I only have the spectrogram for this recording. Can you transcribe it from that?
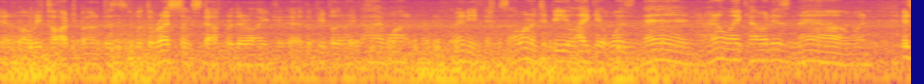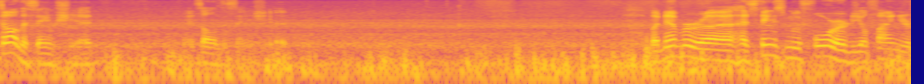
you know, we talked about this with the wrestling stuff where they're like, uh, the people are like, I want many things. I want it to be like it was then. I don't like how it is now. And it's all the same shit. It's all the same shit. But never, uh, as things move forward, you'll find your,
